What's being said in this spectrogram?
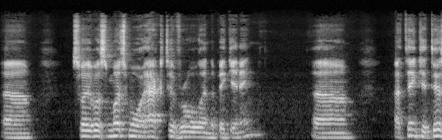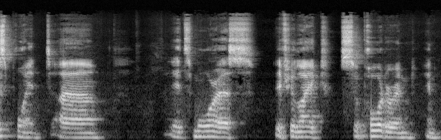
Uh, so it was much more active role in the beginning. Uh, I think at this point, uh, it's more as, if you like, supporter and, and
